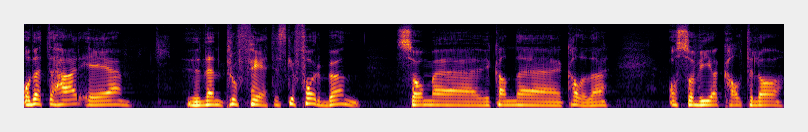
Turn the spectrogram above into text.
Og dette her er den profetiske forbønn, som eh, vi kan kalle det. Også vi er kalt til å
